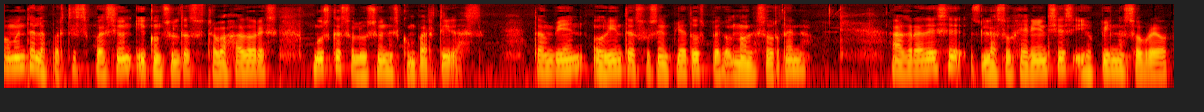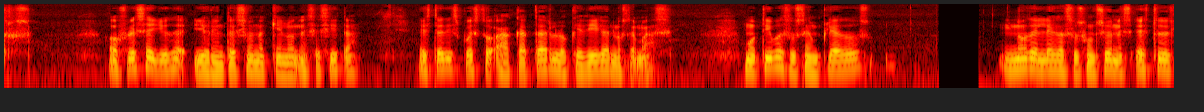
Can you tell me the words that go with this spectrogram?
Aumenta la participación y consulta a sus trabajadores, busca soluciones compartidas. También orienta a sus empleados pero no les ordena. Agradece las sugerencias y opina sobre otros. Ofrece ayuda y orientación a quien lo necesita. Está dispuesto a acatar lo que digan los demás. Motiva a sus empleados. No delega sus funciones, esto es,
